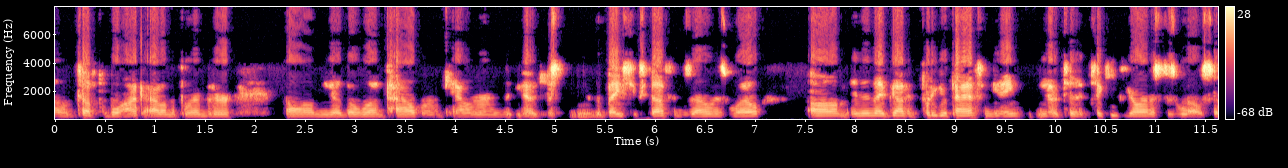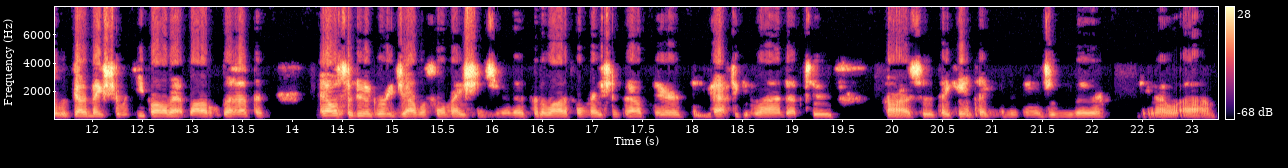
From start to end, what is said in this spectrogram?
um, tough to block out on the perimeter. Um, you know, they'll run power and counter and, you know, just the basic stuff in zone as well. Um, and then they've got a pretty good passing game, you know, to, to keep you honest as well. So we've got to make sure we keep all that bottled up and, they also do a great job with formations. You know, they put a lot of formations out there that you have to get lined up to, uh, so that they can't take advantage of you there. You know, um,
